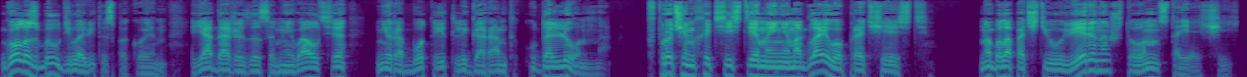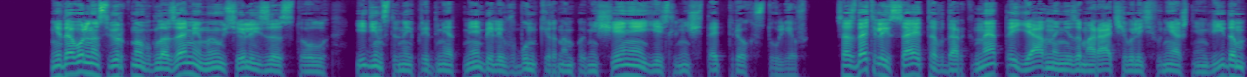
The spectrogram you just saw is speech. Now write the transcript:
Голос был деловит и спокоен. Я даже засомневался, не работает ли гарант удаленно. Впрочем, хоть система и не могла его прочесть, но была почти уверена, что он настоящий. Недовольно сверкнув глазами, мы уселись за стол. Единственный предмет мебели в бункерном помещении, если не считать трех стульев. Создатели сайтов Даркнета явно не заморачивались внешним видом,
